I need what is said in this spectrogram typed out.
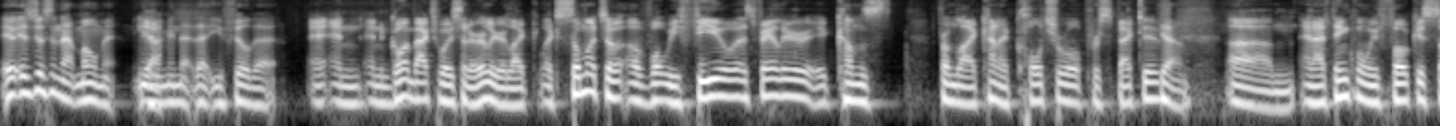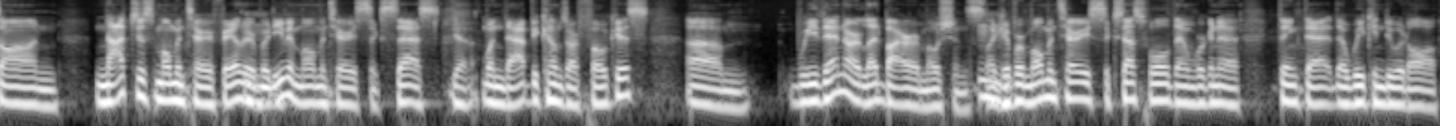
it, it's just in that moment you know Yeah. what i mean that, that you feel that and, and and going back to what you said earlier, like like so much of, of what we feel as failure, it comes from like kind of cultural perspective. Yeah. Um, and I think when we focus on not just momentary failure, but even momentary success, Mm-hmm. Yeah. when that becomes our focus, um, we then are led by our emotions. Like if we're momentary successful, then we're gonna think that that we can do it all.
